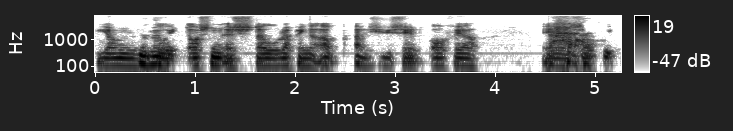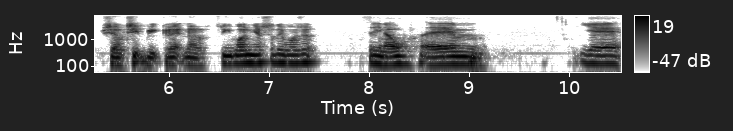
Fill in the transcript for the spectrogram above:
young mm-hmm. Joey Dawson is still ripping it up, as you said off air. Uh, Celtic, Celtic, beat Gretna 3 1 yesterday, was it? 3 0. Um, yeah,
